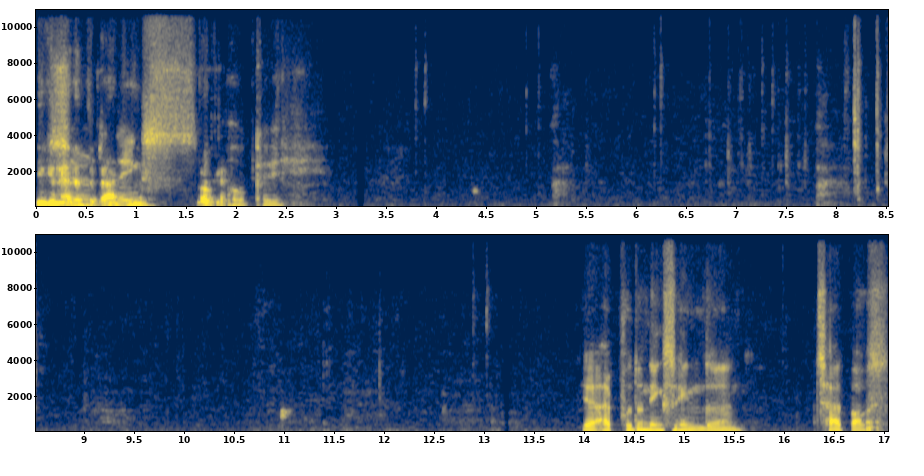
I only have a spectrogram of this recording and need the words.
You can edit the document. links. Okay. Okay. Yeah, I put the links in the chat box.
